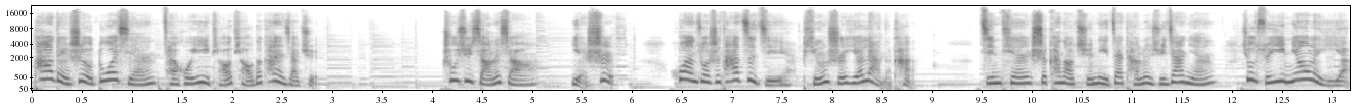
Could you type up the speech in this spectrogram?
他得是有多闲，才会一条条的看下去。初旭想了想，也是，换作是他自己，平时也懒得看。今天是看到群里在谈论徐佳年，就随意瞄了一眼，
